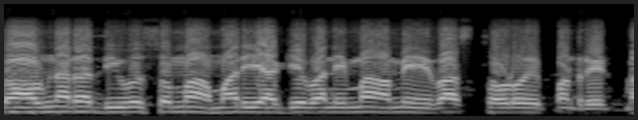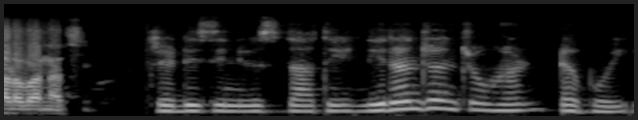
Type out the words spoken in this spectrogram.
તો આવનારા દિવસોમાં અમારી આગેવાનીમાં અમે એવા સ્થળોએ પણ રેડ પાડવાના છે જેડીસી ન્યૂઝ સાથે નિરંજન ચૌહાણ, ડભોઈ.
